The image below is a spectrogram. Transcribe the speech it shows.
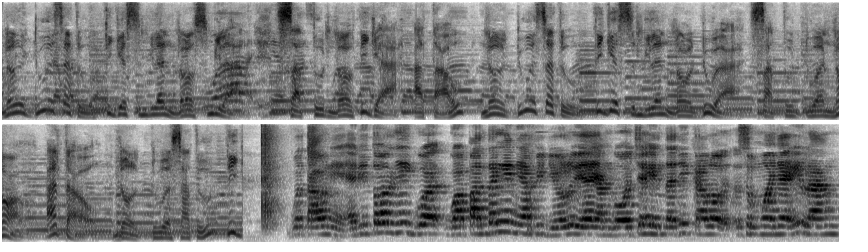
021 3909 103 atau 021 3902 120 atau 021 Gue tahu nih, editor nih gua gua pantengin ya video lu ya yang gue ocehin tadi kalau semuanya hilang,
